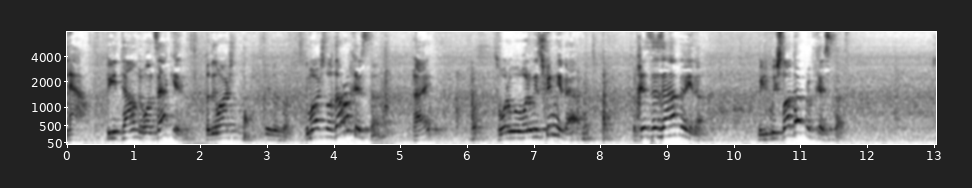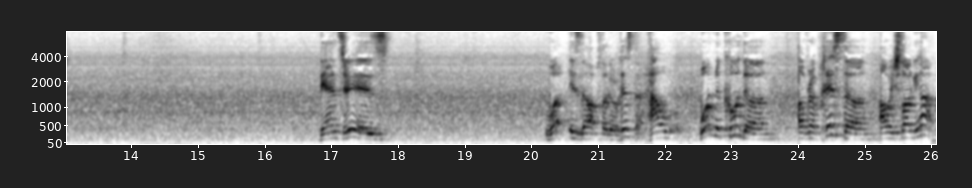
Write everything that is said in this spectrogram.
Now, you tell me one second, but the Gemara the Gemara Shalom Chisda, right? So what are we, what are we screaming about? Rav Chisda is a Havamina. We we slug up Rav Chisda. The answer is what is the upslag of Rav Chisda? How, what nakuda of Rav Chisda are we slugging up?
